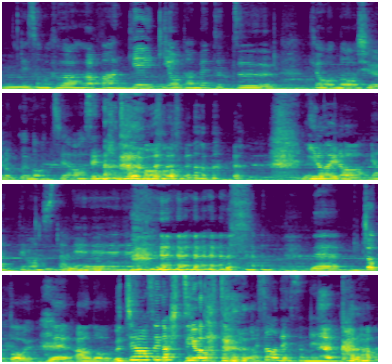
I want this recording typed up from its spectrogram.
うん。でそのふわふわパンケーキを食べつつ今日の収録の打ち合わせなどいろいろやってましたね、ねちょっとねあの打ち合わせが必要だったそうですね。から。で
